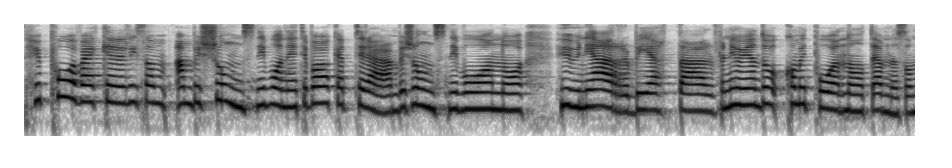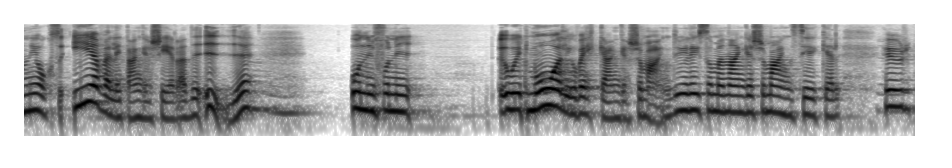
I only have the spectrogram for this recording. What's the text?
hur påverkar det liksom ambitionsnivån? Ni är tillbaka till det här ambitionsnivån och hur ni arbetar. För ni har ju ändå kommit på något ämne som ni också är väldigt engagerade i. Mm. Och nu får ni och ert mål är att väcka engagemang. Det är liksom en engagemangscirkel. Hur,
